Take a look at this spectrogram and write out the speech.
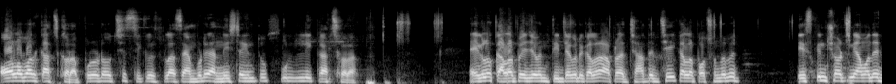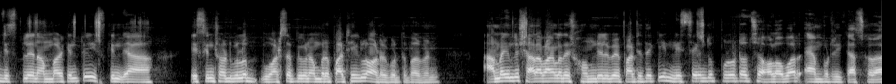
অল ওভার কাজ করা। পুরোটা হচ্ছে সিকোয়েন্স প্লাস এমব্রয়ডারি আর নিচটা কিন্তু ফুললি কাজ করা। এগুলো কালার পেয়ে যাবেন তিনটা করে কালার আপনার যাদের যেই কালার পছন্দ হবে স্ক্রিনশট নিয়ে আমাদের ডিসপ্লে নাম্বার কিন্তু স্ক্রিন স্ক্রিনশটগুলো হোয়াটসঅ্যাপ ইউ নাম্বারে পাঠিয়ে এগুলো অর্ডার করতে পারবেন। আমরা কিন্তু সারা বাংলাদেশ হোম ডেলিভারি পাঠিয়ে থাকি নিচটা কিন্তু পুরোটা হচ্ছে অল ওভার এমব্রয়ডারি কাজ করা।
